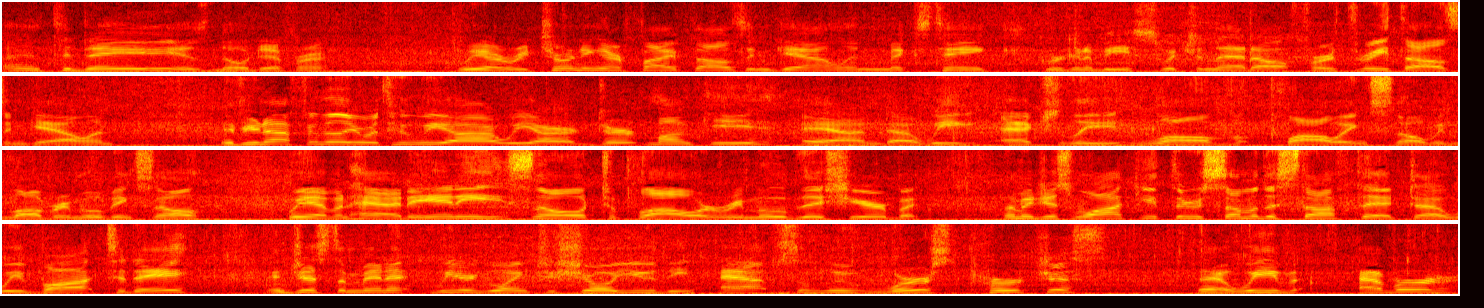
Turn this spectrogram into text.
and today is no different. We are returning our 5,000 gallon mixed tank. We're gonna be switching that out for a 3,000 gallon. If you're not familiar with who we are, we are Dirt Monkey, and uh, we actually love plowing snow. We love removing snow. We haven't had any snow to plow or remove this year, but let me just walk you through some of the stuff that uh, we bought today. In just a minute, we are going to show you the absolute worst purchase that we've ever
